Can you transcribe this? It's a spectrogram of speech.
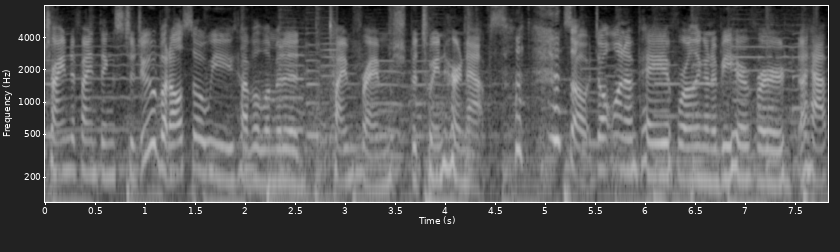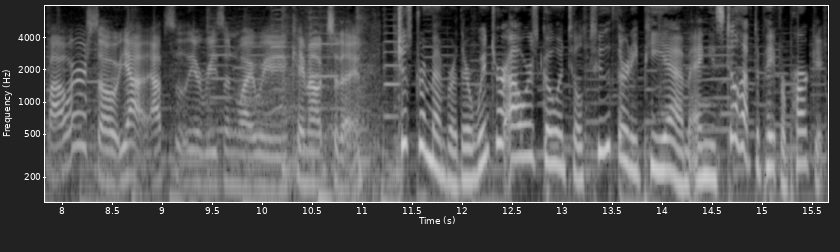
trying to find things to do, but also we have a limited time frame between her naps. so don't want to pay if we're only going to be here for a half hour. So yeah, absolutely a reason why we came out today. Just remember, their winter hours go until 2:30 p.m. and you still have to pay for parking.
